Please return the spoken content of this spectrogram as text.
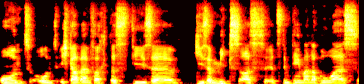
und, und ich glaube einfach, dass diese dieser Mix aus jetzt dem Thema Labors,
